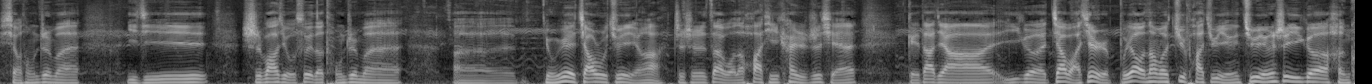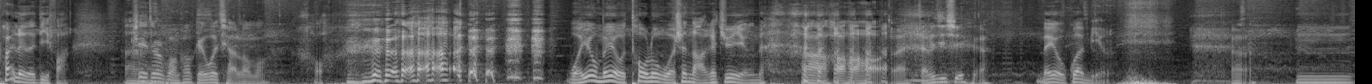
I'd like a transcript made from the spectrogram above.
小同志们以及十八九岁的同志们，呃，踊跃加入军营啊！这是在我的话题开始之前，给大家一个加把劲儿，不要那么惧怕军营，军营是一个很快乐的地方。呃这段广告给我钱了吗？好，我又没有透露我是哪个军营的，啊，好好好，来，咱们继续。没有冠名。嗯嗯，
